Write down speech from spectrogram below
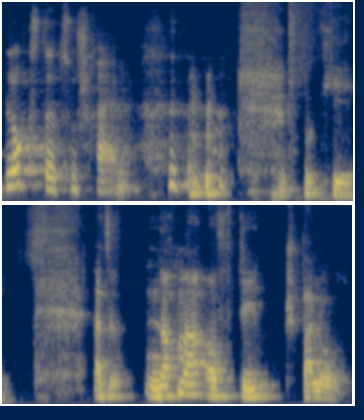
Blogs dazu schreiben. okay. Also nochmal auf die Spannung,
